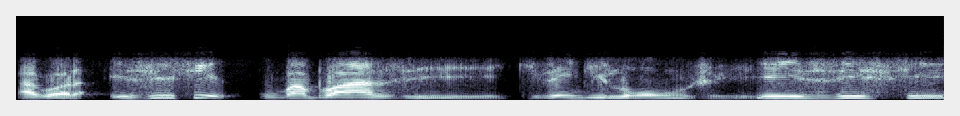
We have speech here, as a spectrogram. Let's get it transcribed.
Agora, existe uma base que vem de longe, e existe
